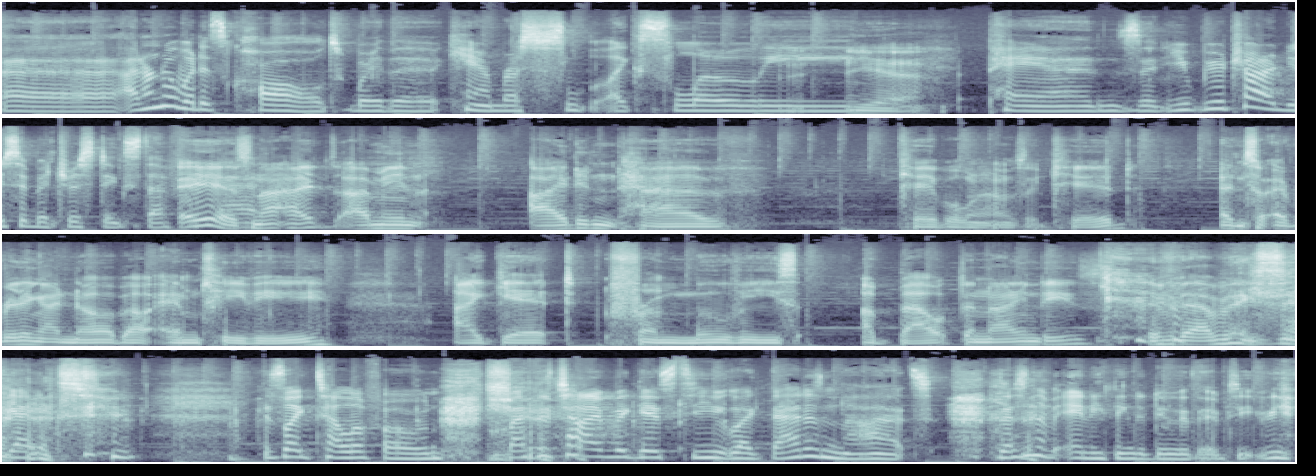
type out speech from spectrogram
uh, I don't know what it's called, where the camera sl- like slowly Yeah. pans, and you, you're trying to do some interesting stuff. Yeah, it's not. I, I mean, I didn't have cable when I was a kid, and so everything I know about MTV, I get from movies about the '90s. If that makes sense. Yikes. it's like telephone. By the time it gets to you, like that is not doesn't have anything to do with MTV.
